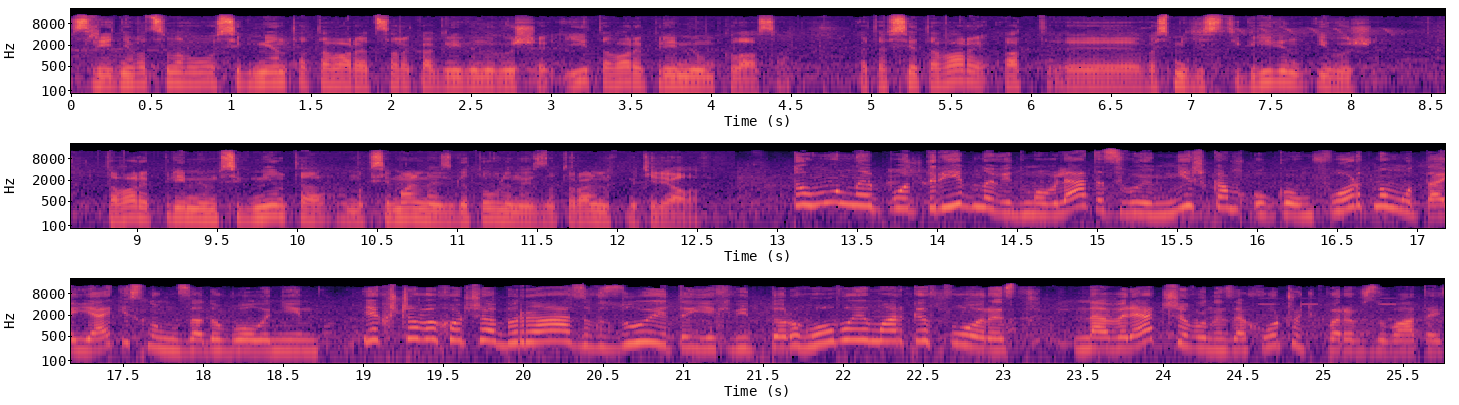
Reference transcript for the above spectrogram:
среднего ценового сегмента, товары от 40 гривен и выше, и товары премиум-класса. Это все товары от э, 80 гривен и выше. Товары премиум-сегмента максимально изготовлены из натуральных материалов. Тому не потрібно відмовляти своїм ніжкам у комфортному та якісному задоволенні. Якщо ви хоча б раз взуєте їх від торгової марки Форест, навряд чи вони захочуть перевзуватись.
